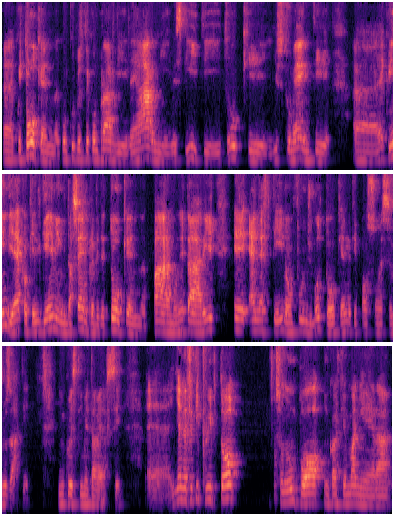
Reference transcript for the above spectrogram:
eh, quei token con cui potete comprarvi le armi, i vestiti, i trucchi, gli strumenti, Uh, e quindi ecco che il gaming da sempre vede token paramonetari e NFT, non fungible token, che possono essere usati in questi metaversi. Uh, gli NFT cripto sono un po' in qualche maniera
